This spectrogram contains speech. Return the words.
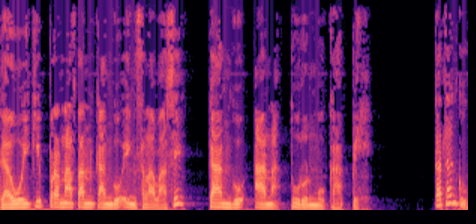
Dawu iki pernatan kanggo ing selawase kanggo anak turunmu kabeh. Katangku,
